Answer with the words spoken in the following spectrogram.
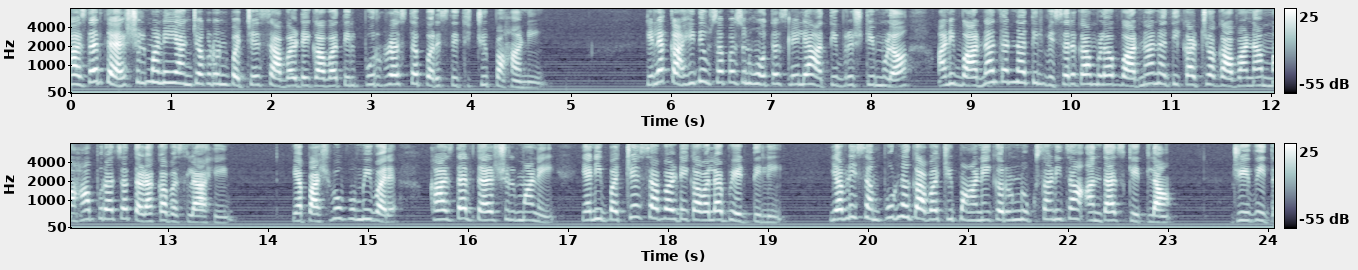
खासदार दयाशील माने यांच्याकडून पच्चीस सावर्डे गावातील पूरग्रस्त परिस्थितीची पाहणी. गेल्या काही दिवसापासून होत असलेल्या अतिवृष्टीमुळं आणि वारणा धरणातील विसर्गामुळं वारणा नदीकाठच्या गावांना महापुराचा तडाखा बसला आहे. या पार्श्वभूमीवर खासदार दयाशील माने यांनी बच्चे सावर्डे गावाला भेट दिली. यावेळी संपूर्ण गावाची पाहणी करून नुकसानीचा अंदाज घेतला. जीवित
